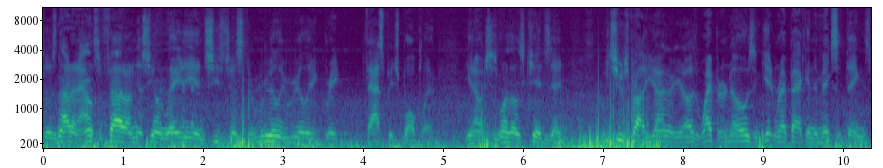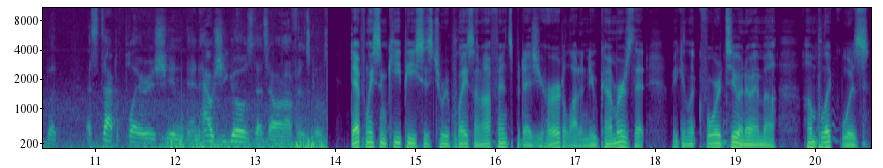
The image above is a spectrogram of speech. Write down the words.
there's not an ounce of fat on this young lady, and she's just a really, really great fast pitch ball player. You know, she's one of those kids that when she was probably younger, you know, wiping her nose and getting right back in the mix of things. But that's the type of player is she, and, and how she goes, that's how our offense goes. Definitely some key pieces to replace on offense, but as you heard, a lot of newcomers that we can look forward to. I know Emma Humplick was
